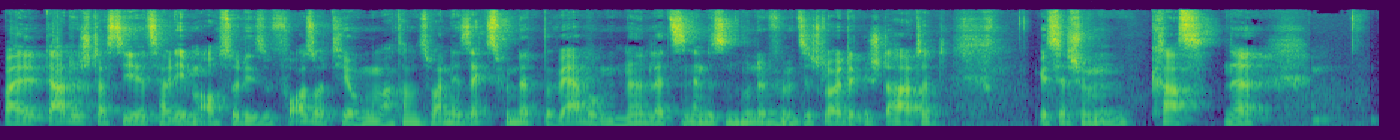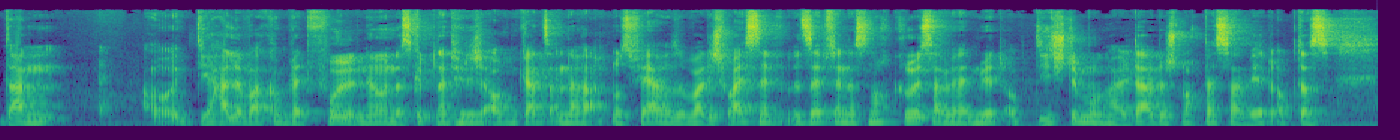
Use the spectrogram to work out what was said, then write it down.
weil dadurch, dass die jetzt halt eben auch so diese Vorsortierung gemacht haben, es waren ja 600 Bewerbungen, ne? letzten Endes sind 150 mhm. Leute gestartet, ist ja schon mhm. krass, ne? Dann oh, die Halle war komplett voll, ne? Und das gibt natürlich auch eine ganz andere Atmosphäre, so, weil ich weiß nicht, selbst wenn das noch größer werden wird, ob die Stimmung halt dadurch noch besser wird, ob das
